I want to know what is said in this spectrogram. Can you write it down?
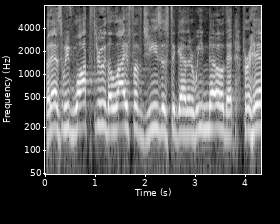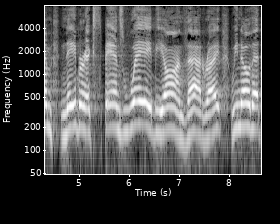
But as we've walked through the life of Jesus together, we know that for him, neighbor expands way beyond that, right? We know that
